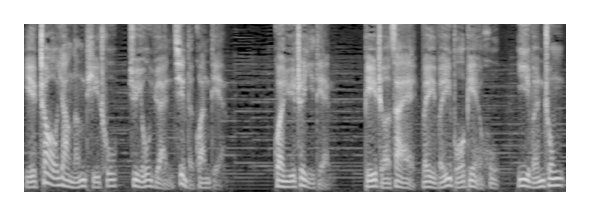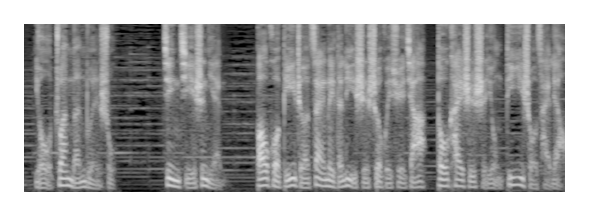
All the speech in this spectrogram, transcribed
也照样能提出具有远见的观点。关于这一点，笔者在《为韦伯辩护》一文中有专门论述。近几十年，包括笔者在内的历史社会学家都开始使用第一手材料，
